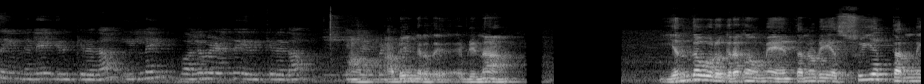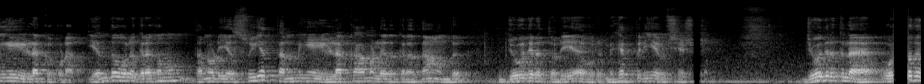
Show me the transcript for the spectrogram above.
செய்யும் நிலையில் இருக்கிறதா? இல்லை வலுவிழந்து இருக்கிறதா? அப்படிங்கிறது எப்படின்னா எந்த ஒரு கிரகமுமே தன்னுடைய சுயத்தன்மையை இழக்கக்கூடாது. எந்த ஒரு கிரகமும் தன்னுடைய சுயத்தன்மையை இழக்காமல் இருக்கிறது தான் வந்து ஜோதிடத்துடைய ஒரு மிகப்பெரிய விசேஷம். ஜோதிடத்தில் ஒன்பது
